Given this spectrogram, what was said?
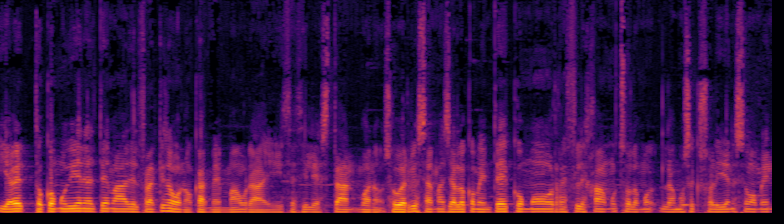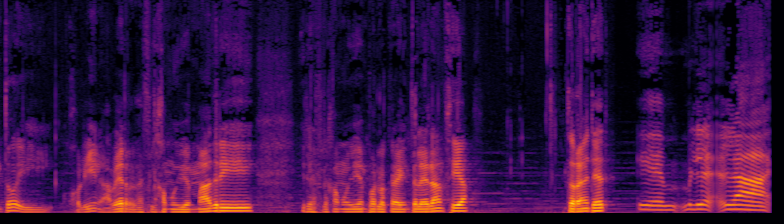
Y a ver, tocó muy bien el tema del franquismo. Bueno, Carmen Maura y Cecilia Stan, bueno, soberbios. Además, ya lo comenté, cómo refleja mucho la, la homosexualidad en ese momento. Y, jolín, a ver, refleja muy bien Madrid y refleja muy bien por lo que hay intolerancia. Y, em, la,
